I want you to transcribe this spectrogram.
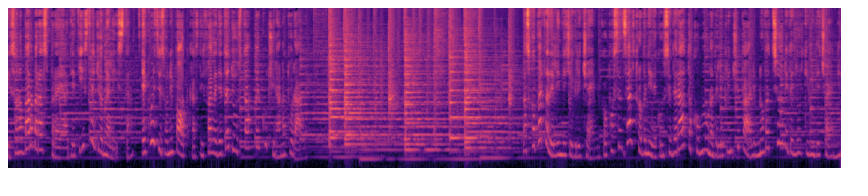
Benvenuti, sono Barbara Sprea, dietista e giornalista e questi sono i podcast di Fai la dieta giusta per cucina naturale. Scoperta dell'indice glicemico può senz'altro venire considerata come una delle principali innovazioni degli ultimi decenni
